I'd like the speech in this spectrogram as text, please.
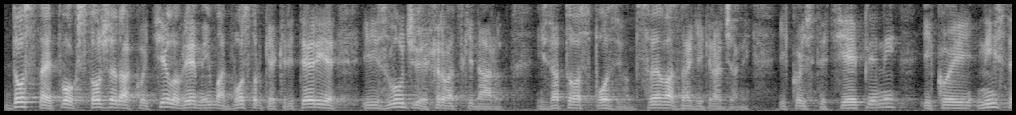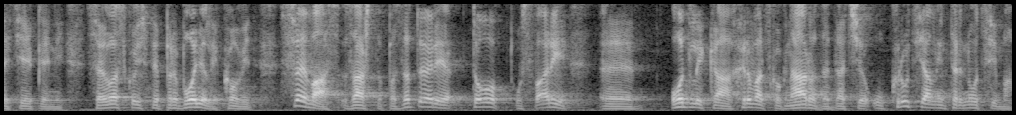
dosta je tvog stožera koji cijelo vrijeme ima dvostruke kriterije i izluđuje hrvatski narod. I zato vas pozivam, sve vas dragi građani, i koji ste cijepljeni i koji niste cijepljeni, sve vas koji ste preboljeli COVID, sve vas. Zašto? Pa zato jer je to u stvari e, odlika hrvatskog naroda da će u krucijalnim trenucima,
